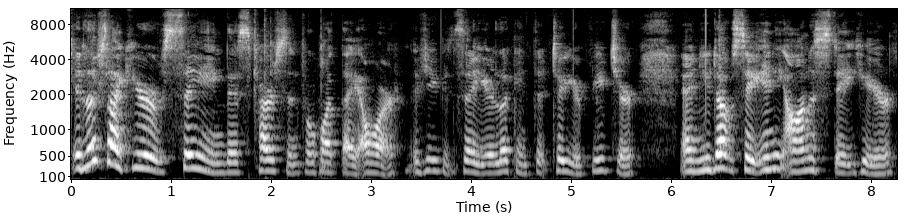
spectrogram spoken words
it looks like you're seeing this person for what they are. If you can see, you're looking to your future. And you don't see any honesty here,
